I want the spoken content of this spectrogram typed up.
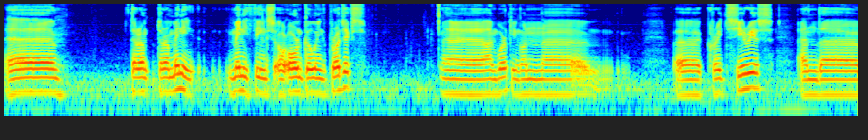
Uh, there are there are many many things or ongoing projects. Uh, I'm working on uh, a great series and uh,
